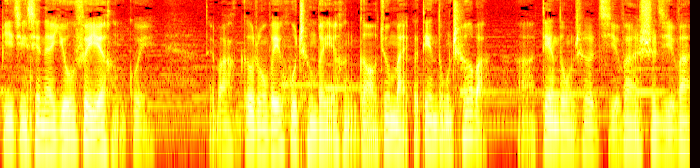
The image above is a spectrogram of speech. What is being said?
毕竟现在油费也很贵。对吧？各种维护成本也很高，就买个电动车吧。啊，电动车几万、十几万，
